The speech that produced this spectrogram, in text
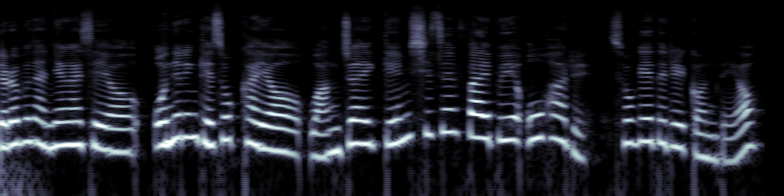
여러분 안녕하세요. 오늘은 계속하여 왕좌의 게임 시즌5의 5화를 소개해드릴 건데요.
